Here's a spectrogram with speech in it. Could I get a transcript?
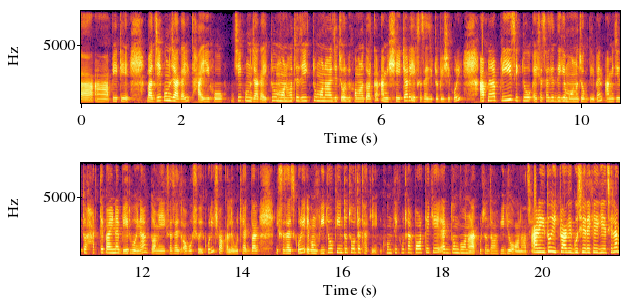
বা পেটে বা যে কোনো জায়গায়, থাই হোক, যে কোনো জায়গায়, একটু মনে হচ্ছে যে একটু মনে হয় যে চর্বি কমানো দরকার, আমি সেইটারই এক্সারসাইজ একটু বেশি করি। আপনারা প্লিজ একটু এক্সারসাইজের দিকে মনোযোগ দেবেন। আমি যেহেতু হাঁটতে পারি না, বের হই না, তো আমি এক্সারসাইজ অবশ্যই করি। সকালে উঠে একবার এক্সারসাইজ করি এবং ভিডিও কিন্তু চলতে থাকি। ঘুম থেকে ওঠার পর থেকে একদম ঘন আগ পর্যন্ত আমার ভিডিও অন আছে। আর এই তো একটু আগে গুছিয়ে রেখে গিয়েছিলাম,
